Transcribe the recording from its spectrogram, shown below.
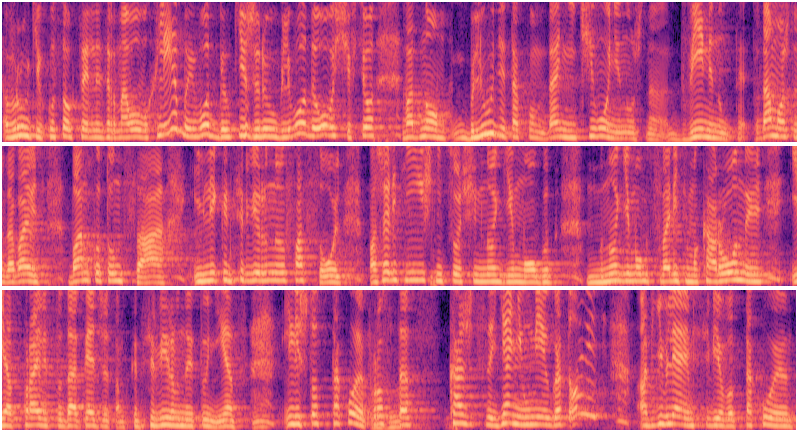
в руки кусок цельнозернового хлеба, и вот белки, жиры, углеводы, овощи, все в одном блюде таком, да, ничего не нужно, две минуты. Туда можно добавить банку тунца или консервированную фасоль, пожарить яичницу очень многие могут, многие могут сварить макароны и отправить туда, опять же, там, консервированный тунец. Или что-то такое, просто кажется, я не умею готовить, объявляем себе вот такой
